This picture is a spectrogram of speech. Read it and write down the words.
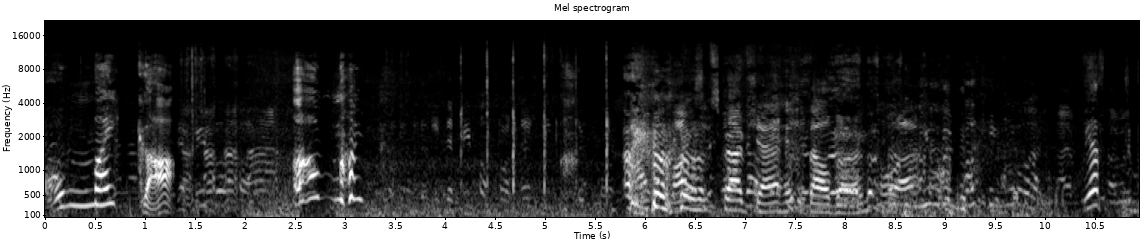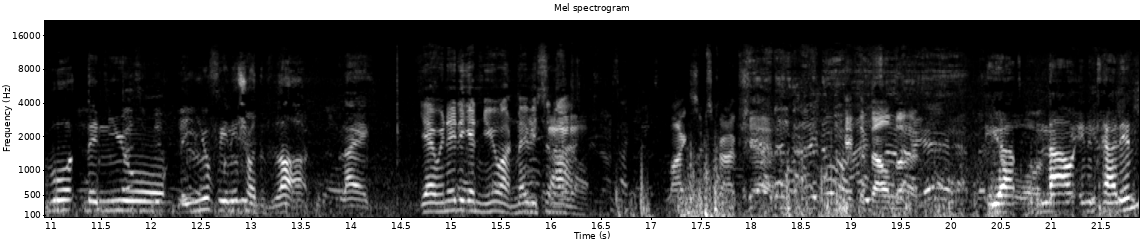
oh my god. Oh my. Like, subscribe, share, hit the bell button. We have to put the new the new finish of the vlog. Like Yeah, we need to get a new one. Maybe tonight. Like, subscribe, share, hit the bell button. yeah, now in Italian.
